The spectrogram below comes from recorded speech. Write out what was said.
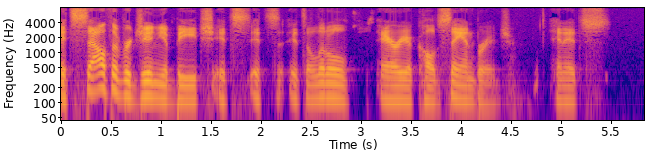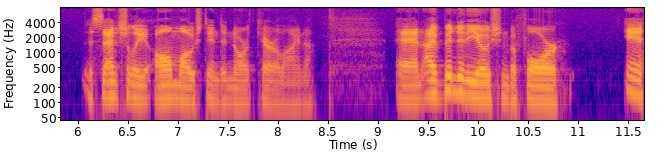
it's south of Virginia Beach. It's it's it's a little area called Sandbridge, and it's essentially almost into North Carolina. And I've been to the ocean before. Eh,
